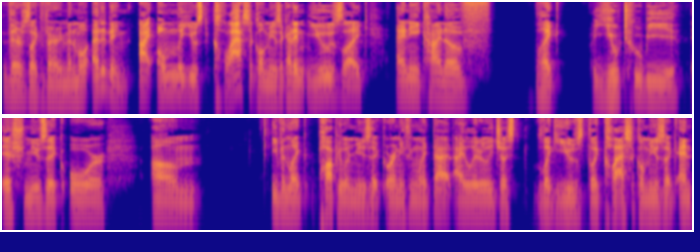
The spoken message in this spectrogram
there's like very minimal editing. I only used classical music. I didn't use like any kind of like YouTube ish music or um even like popular music or anything like that. I literally just like used like classical music and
